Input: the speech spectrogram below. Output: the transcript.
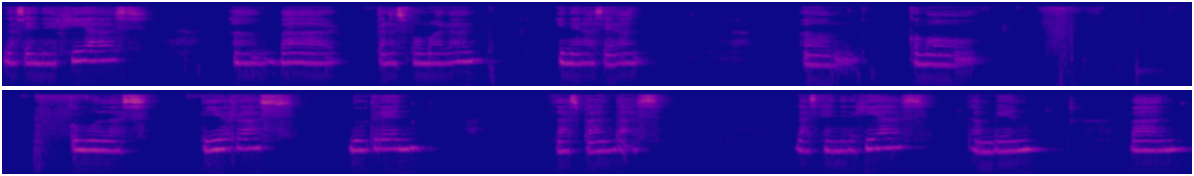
las energías van a transformarán y nacerán como, como las tierras nutren las plantas las energías también van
